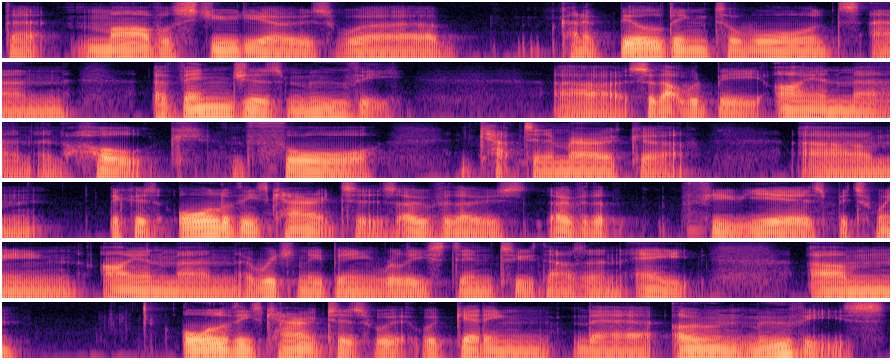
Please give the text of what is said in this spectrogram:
that Marvel Studios were kind of building towards an Avengers movie. Uh, so that would be Iron Man and Hulk and Thor and Captain America um, because all of these characters over those over the few years between Iron Man originally being released in 2008, um, all of these characters were, were getting their own movies,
